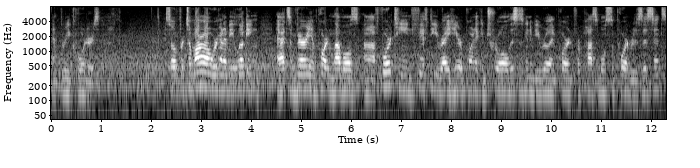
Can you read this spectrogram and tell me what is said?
and three quarters. So for tomorrow, we're going to be looking at some very important levels. Uh, 1450 right here, point of control. This is going to be really important for possible support resistance.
